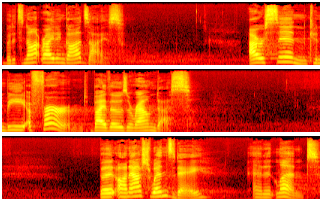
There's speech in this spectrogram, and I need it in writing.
but it's not right in God's eyes. Our sin can be affirmed by those around us. But on Ash Wednesday and at Lent,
